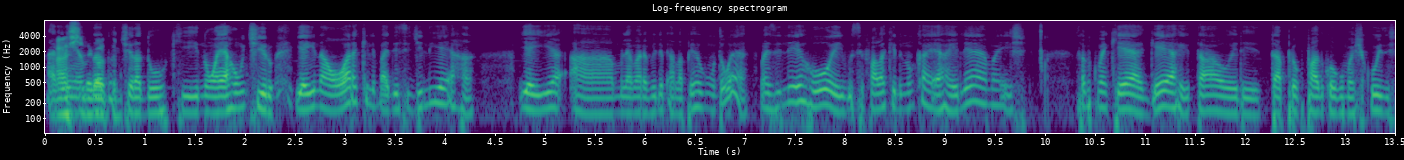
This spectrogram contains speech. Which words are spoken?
A achei lenda legal do atirador que não erra um tiro. E aí, na hora que ele vai decidir, ele erra. E aí, a Mulher Maravilha, ela pergunta, ué, mas ele errou. E você fala que ele nunca erra. Ele é, mas... Sabe como é que é a guerra e tal? Ele tá preocupado com algumas coisas.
